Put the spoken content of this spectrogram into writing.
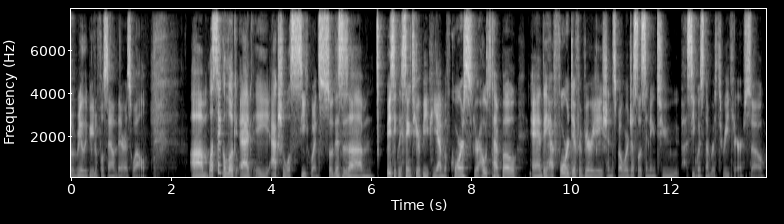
So really beautiful sound there as well. Um, let's take a look at a actual sequence. So this is um, basically synced to your BPM, of course, your host tempo, and they have four different variations, but we're just listening to uh, sequence number three here. So.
